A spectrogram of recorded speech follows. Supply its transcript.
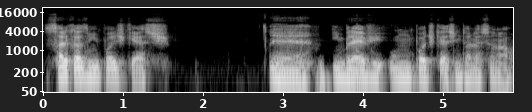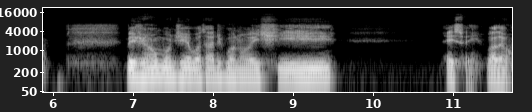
Sarcasmo Podcast é, em breve um podcast internacional. Beijão, bom dia, boa tarde, boa noite e é isso aí. Valeu.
